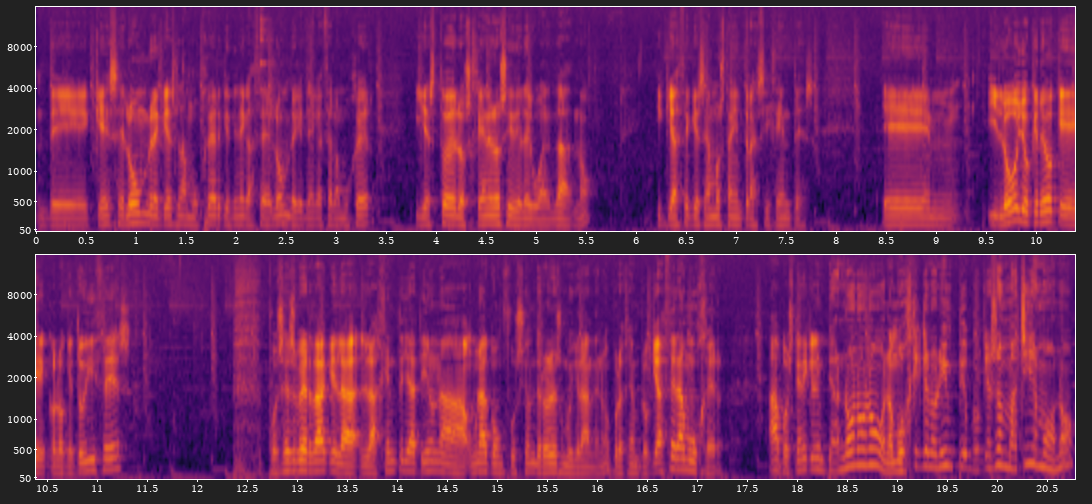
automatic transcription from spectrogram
de qué es el hombre, qué es la mujer, qué tiene que hacer el hombre, qué tiene que hacer la mujer, y esto de los géneros y de la igualdad, ¿no? Y que hace que seamos tan intransigentes. Eh, y luego yo creo que con lo que tú dices, pues es verdad que la, gente ya tiene una, una confusión de roles muy grande, ¿no? Por ejemplo, ¿qué hace la mujer? Ah, pues tiene que limpiar. No, no, no, la mujer que no limpie porque eso es machismo, ¿no?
